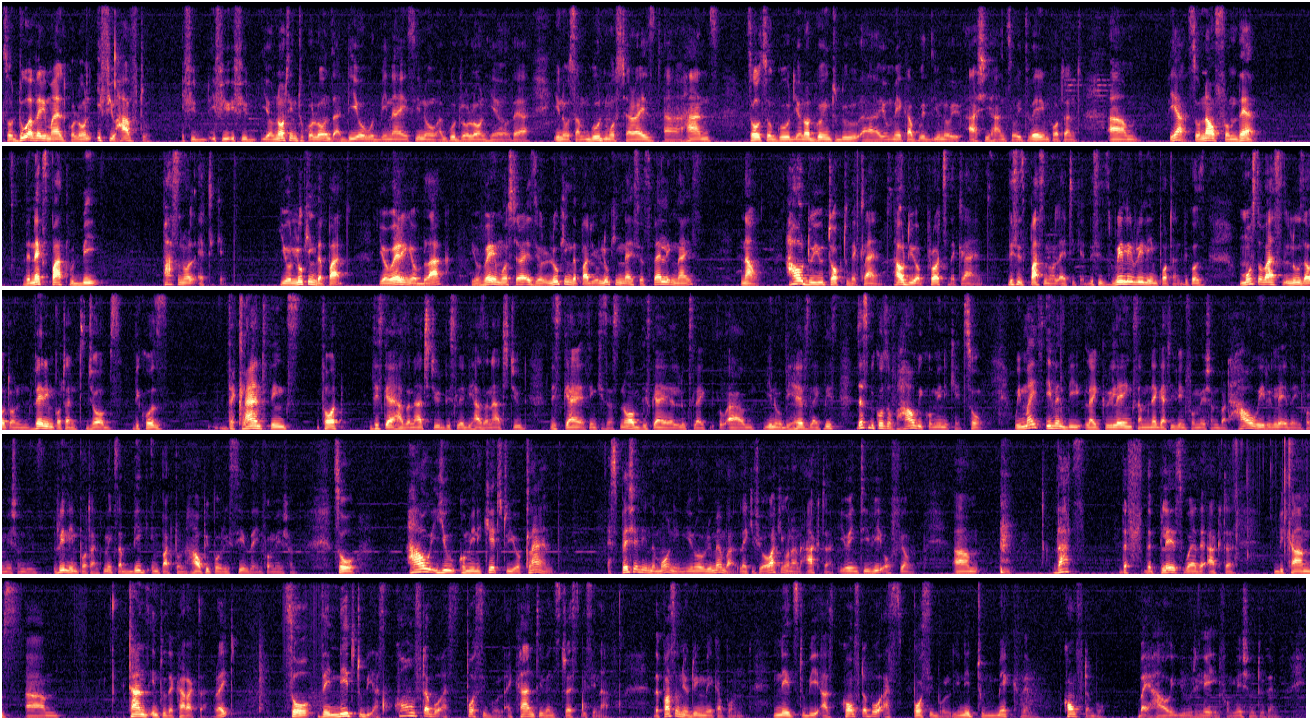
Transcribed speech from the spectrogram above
so do a very mild cologne if you have to. If you if you if you you're not into colognes, a deo would be nice. You know, a good roll-on here or there. You know, some good moisturized uh, hands it's also good. You're not going to do uh, your makeup with, you know, ashy hands, so it's very important. Um, yeah, so now from there, the next part would be personal etiquette. You're looking the part, you're wearing your black, you're very moisturized, you're looking the part, you're looking nice, you're smelling nice. Now, how do you talk to the client? How do you approach the client? This is personal etiquette. This is really, really important because most of us lose out on very important jobs because the client thinks, thought this guy has an attitude, this lady has an attitude, this guy I think is a snob, this guy looks like, um, you know, behaves like this, just because of how we communicate. So we might even be like relaying some negative information, but how we relay the information is really important, makes a big impact on how people receive the information. So how you communicate to your client especially in the morning, you know, remember, like if you're working on an actor, you're in TV or film, um, that's the, the place where the actor becomes, um, turns into the character, right? So they need to be as comfortable as possible. I can't even stress this enough. The person you're doing makeup on needs to be as comfortable as possible. You need to make them comfortable by how you relay information to them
